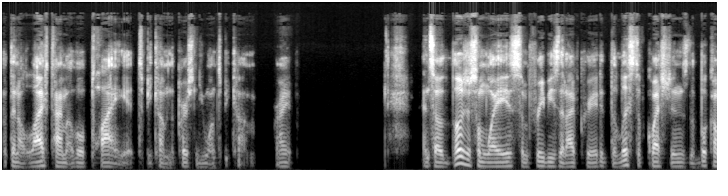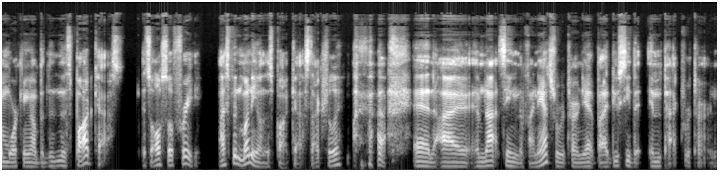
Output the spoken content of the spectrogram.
but then a lifetime of applying it to become the person you want to become, right? And so those are some ways, some freebies that I've created, the list of questions, the book I'm working on, but then this podcast, it's also free. I spend money on this podcast actually. and I am not seeing the financial return yet, but I do see the impact return,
